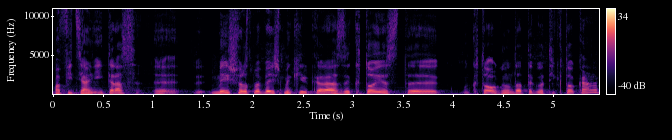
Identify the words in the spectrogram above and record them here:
Oficjalnie. I teraz y, y, my już rozmawialiśmy kilka razy, kto jest, y, kto ogląda tego TikToka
